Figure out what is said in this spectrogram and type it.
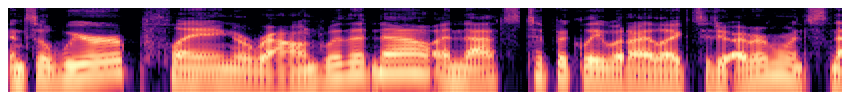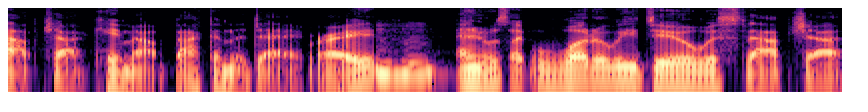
And so we're playing around with it now. And that's typically what I like to do. I remember when Snapchat came out back in the day, right? Mm-hmm. And it was like, what do we do with Snapchat?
